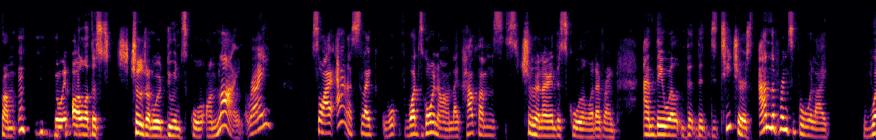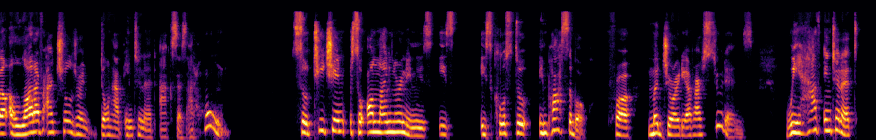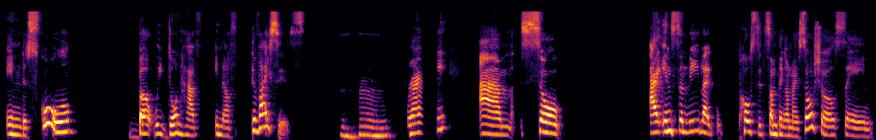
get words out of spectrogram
from knowing all of the children were doing school online right so I asked, like, what's going on? Like, how comes children are in the school and whatever? And and they will the, the, the teachers and the principal were like, well, a lot of our children don't have internet access at home. So teaching, so online learning is is is close to impossible for majority of our students. We have internet in the school, but we don't have enough devices. Mm-hmm. Right um, so I instantly like posted something on my social saying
